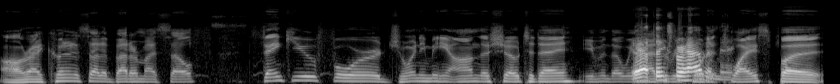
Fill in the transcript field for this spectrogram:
All right, couldn't have said it better myself. Thank you for joining me on the show today, even though we Yeah, had thanks to for having it me. twice. But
